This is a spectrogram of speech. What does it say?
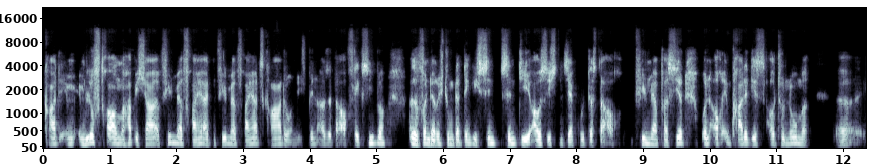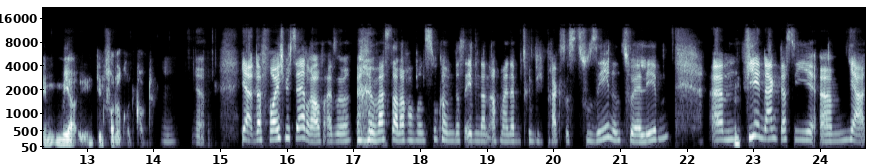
gerade im, im Luftraum habe ich ja viel mehr Freiheiten, viel mehr Freiheitsgrade und ich bin also da auch flexibler. Also von der Richtung, da denke ich, sind, sind die Aussichten sehr gut, dass da auch viel mehr passiert und auch eben gerade dieses Autonome äh, mehr in den Vordergrund kommt. Mhm. Ja. ja, da freue ich mich sehr drauf. Also was da noch auf uns zukommt, das eben dann auch meiner betrieblichen Praxis zu sehen und zu erleben. Ähm, mhm. Vielen Dank, dass Sie ähm, ja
